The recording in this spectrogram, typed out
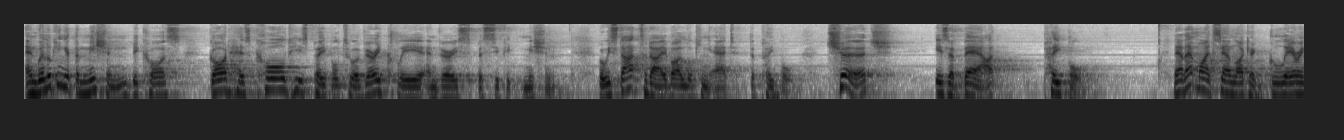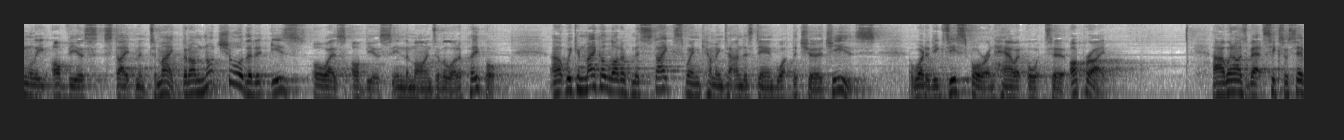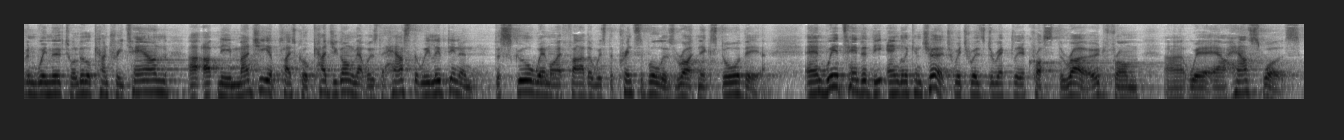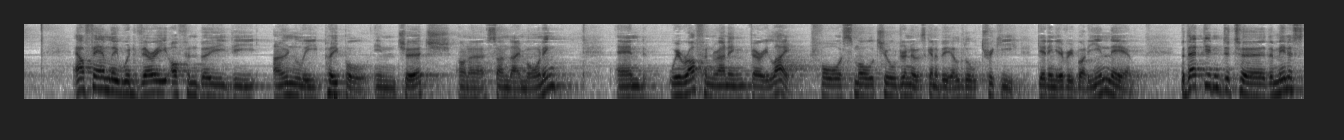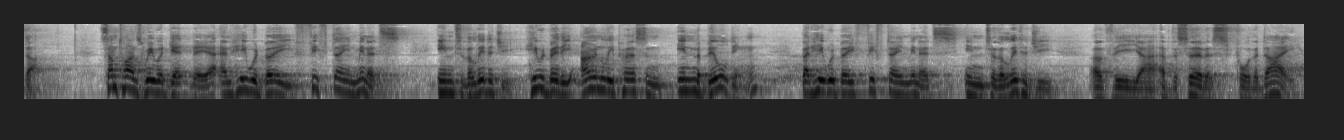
And we're looking at the mission because God has called his people to a very clear and very specific mission. But we start today by looking at the people. Church is about people. Now, that might sound like a glaringly obvious statement to make, but I'm not sure that it is always obvious in the minds of a lot of people. Uh, we can make a lot of mistakes when coming to understand what the church is, what it exists for, and how it ought to operate. Uh, when I was about six or seven, we moved to a little country town uh, up near Mudgee, a place called Cudgegong. That was the house that we lived in, and the school where my father was the principal is right next door there. And we attended the Anglican church, which was directly across the road from uh, where our house was. Our family would very often be the only people in church on a Sunday morning, and we were often running very late. For small children, it was going to be a little tricky getting everybody in there. But that didn't deter the minister. Sometimes we would get there and he would be 15 minutes into the liturgy. He would be the only person in the building, but he would be 15 minutes into the liturgy of the, uh, of the service for the day.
